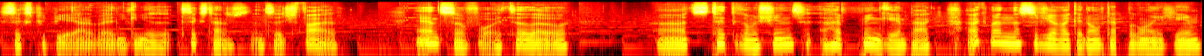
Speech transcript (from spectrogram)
6 PP out of it, and you can use it 6 times instead of just 5. And so forth. Hello. Uh, it's Technical Machines, Hyper Impact. I recommend this if you have like a normal type Pokemon on your team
